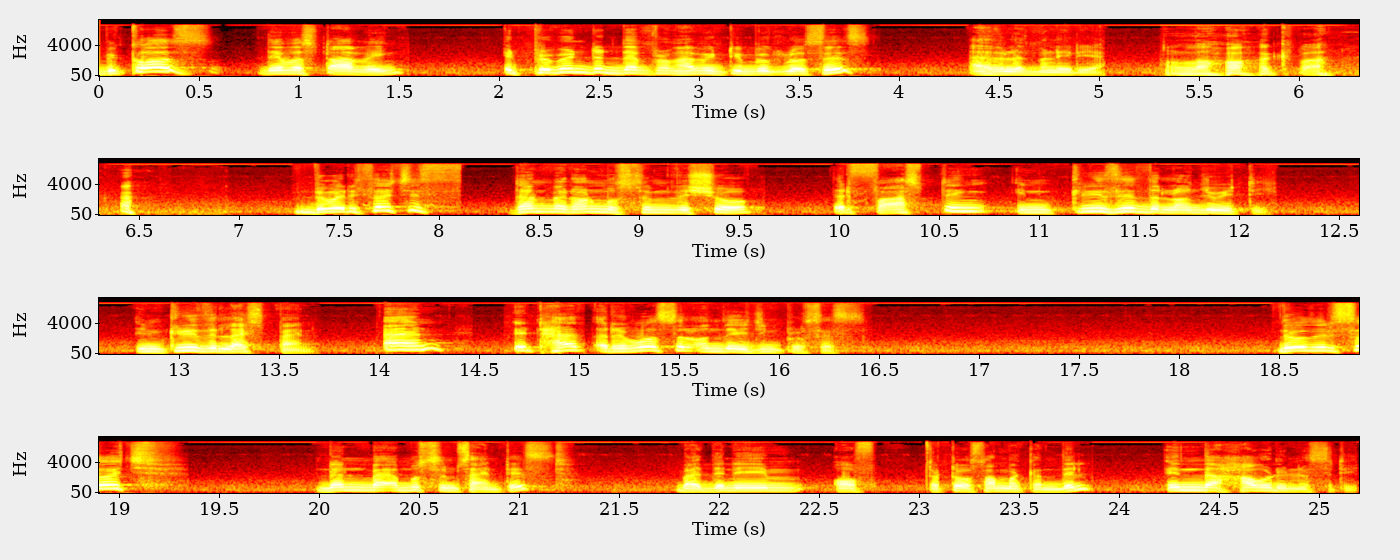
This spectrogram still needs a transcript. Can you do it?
Because they were starving, it prevented them from having tuberculosis as well as malaria. Allahu Akbar. there were researches done by non-Muslims that show that fasting increases the longevity, increases the lifespan, and it has a reversal on the aging process. There was research done by a Muslim scientist by the name of Dr. Osama Kandil in the Harvard University.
